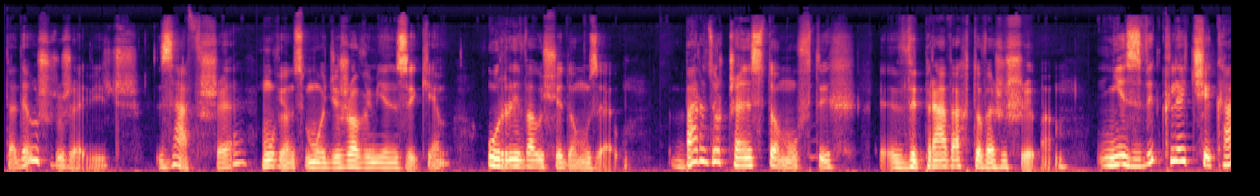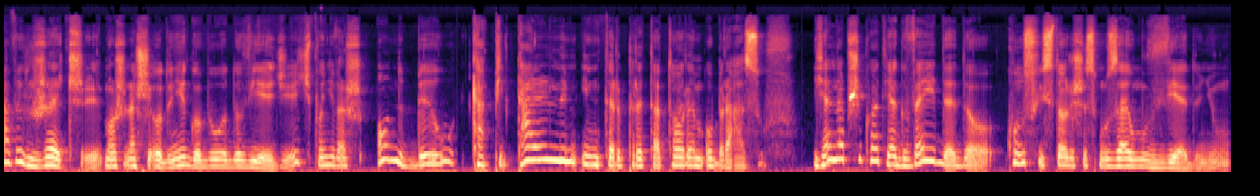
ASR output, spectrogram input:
Tadeusz Różewicz zawsze, mówiąc młodzieżowym językiem, urywał się do muzeum. Bardzo często mu w tych wyprawach towarzyszyłam. Niezwykle ciekawych rzeczy można się od niego było dowiedzieć, ponieważ on był kapitalnym interpretatorem obrazów. Ja na przykład, jak wejdę do Kunsthistorisches Muzeum w Wiedniu,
